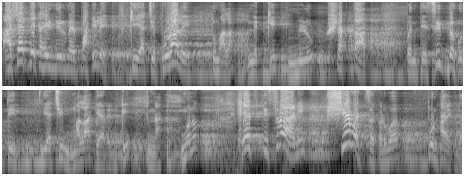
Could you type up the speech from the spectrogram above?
अशातले काही निर्णय पाहिले की याचे पुरावे तुम्हाला नक्की मिळू शकतात. पण ते सिद्ध होतील याची मला गॅरंटी नाही. म्हणून हेच तिसरं आणि शेवटचं कडवं पुन्हा एकदा.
